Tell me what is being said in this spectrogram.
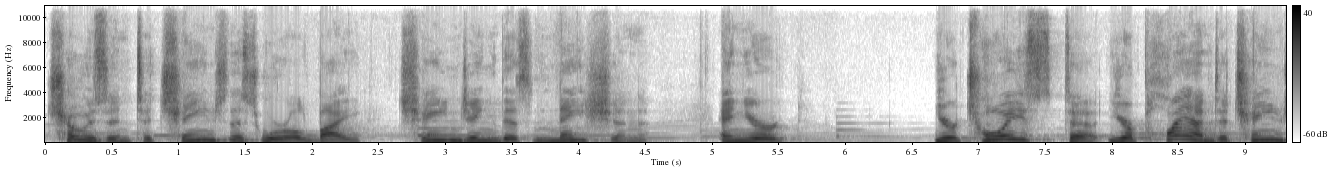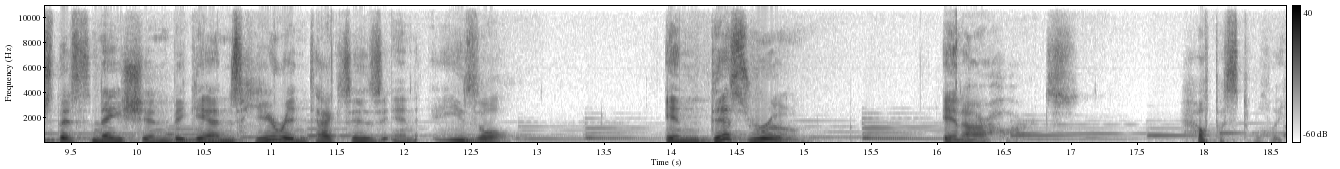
chosen to change this world by changing this nation and your your choice to, your plan to change this nation begins here in Texas, in Azle, in this room, in our hearts. Help us to believe.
